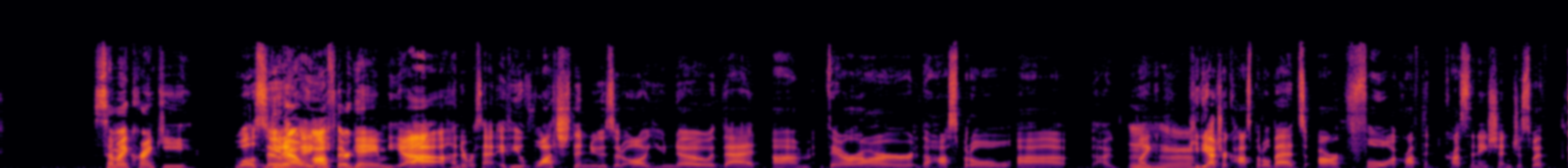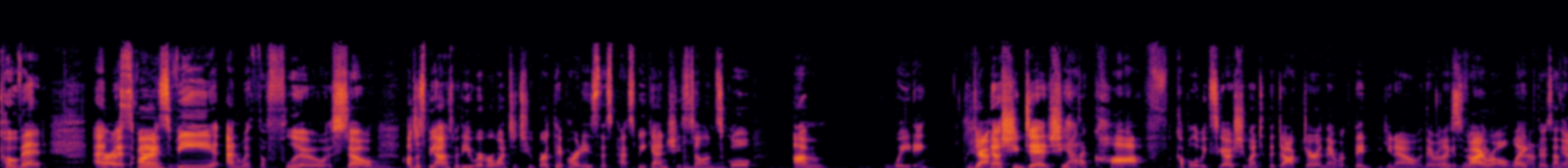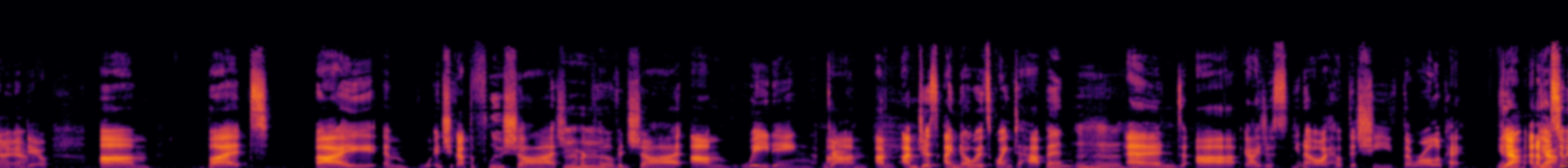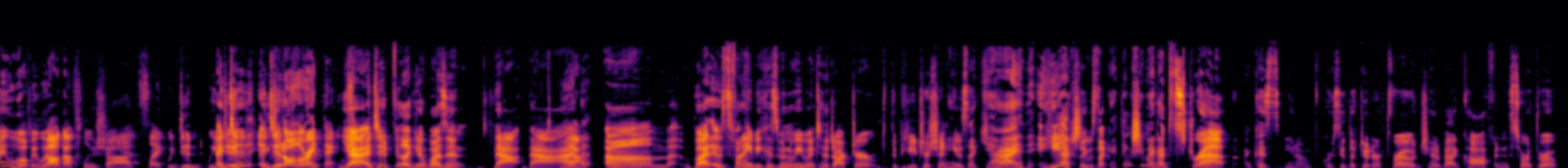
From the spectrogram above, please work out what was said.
semi cranky, Well, so you know, uh, off their game. Yeah, hundred percent. If you've watched the news at all, you know that um, there are the hospital, uh, uh, like Mhm. pediatric hospital beds, are full across the, across the nation, just with COVID and with RSV. RSV and with the flu. So I'll just be honest with you. River went to two birthday parties this past weekend. She's still in school. I'm waiting. Yeah. Now she did. She had a cough a couple of weeks ago. She went to the doctor, and they were they you know they were like There's it's nothing- viral. Like yeah, there's nothing yeah, we can do. Um, but I am, and she got the flu shot. She got her COVID shot. I'm waiting. Mm-hmm. Yeah. Um, I'm I'm just I know it's going to happen, Mhm. and uh, I just you know I hope that she that we're all okay. Yeah, know? and I'm yeah. assuming we will be. We all got flu shots. Like we did. We I did. did- we did, did- all the right things. Yeah, I did feel like it wasn't that bad. Yeah. Um, but it was funny because when we went to the doctor, the pediatrician, he was like, "Yeah, I th-, he actually was like, I think she might have strep because you know, of course, he looked at her throat. She had a bad cough and sore throat.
